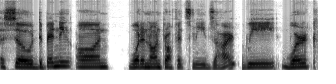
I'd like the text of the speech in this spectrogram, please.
Uh, so depending on what a nonprofit's needs are, we work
